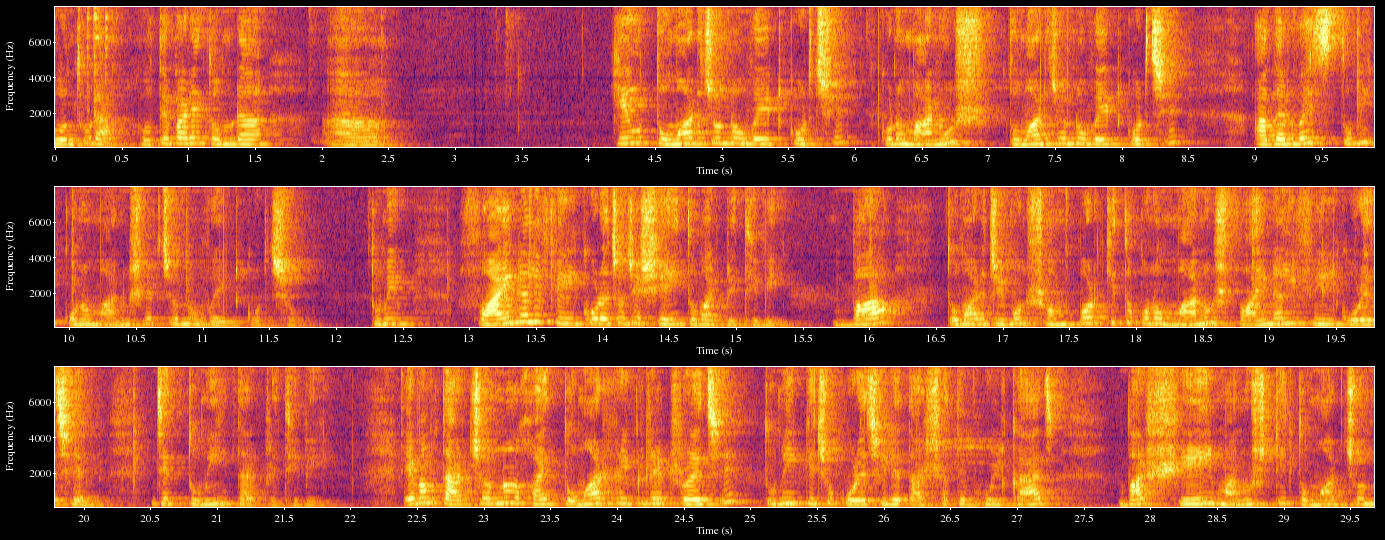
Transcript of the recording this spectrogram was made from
বন্ধুরা, হতে পারে তোমরা কেউ তোমার জন্য ওয়েট করছে, কোনো মানুষ তোমার জন্য ওয়েট করছে আদারওয়াইজ তুমি কোনো মানুষের জন্য ওয়েট করছ। তুমি ফাইনালি ফিল করেছ যে সেই তোমার পৃথিবী, বা তোমার জীবন সম্পর্কিত কোনো মানুষ ফাইনালি ফিল করেছেন যে তুমিই তার পৃথিবী। এবং তার জন্য হয় তোমার রিগ্রেট রয়েছে, তুমি কিছু করেছিলে তার সাথে ভুল কাজ, বা সেই মানুষটি তোমার জন্য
